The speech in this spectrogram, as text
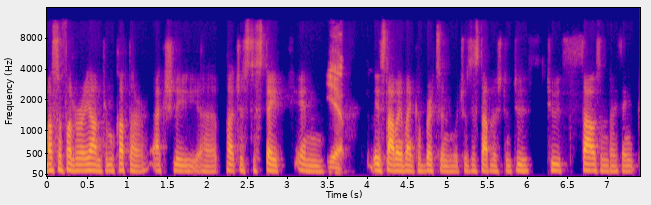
Masraf Al Rayan from Qatar actually uh, purchased a stake in yeah. the Islamic Bank of Britain, which was established in two, 2000, I think,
